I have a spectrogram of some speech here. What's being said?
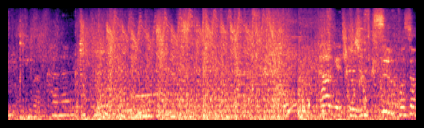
ターゲット複数捕捉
